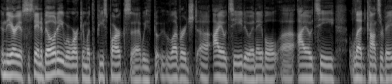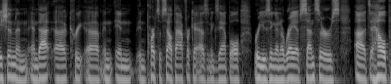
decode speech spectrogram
In the area of sustainability, we're working with the peace parks. Uh, we've b- leveraged uh, IoT to enable uh, IoT-led conservation, and and that uh, cre- uh, in, in in parts of South Africa, as an example, we're using an array of sensors uh, to help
